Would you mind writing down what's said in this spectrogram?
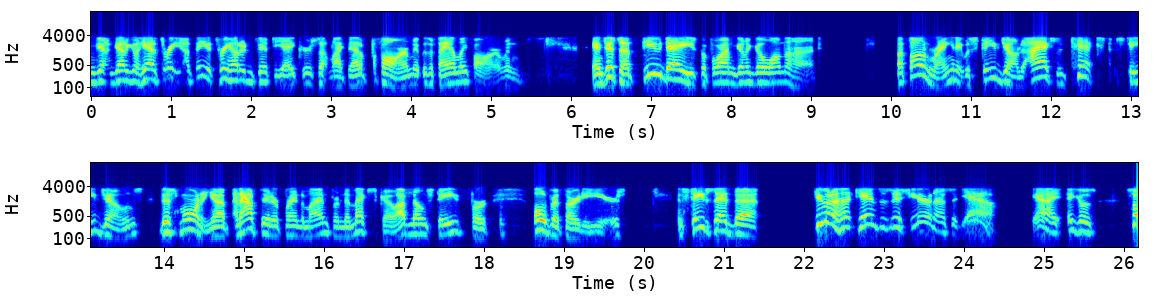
got to go. He had a three, I think it's 350 acres, something like that, a farm. It was a family farm, and and just a few days before I'm going to go on the hunt, my phone rang and it was Steve Jones. I actually text Steve Jones this morning, uh, an outfitter friend of mine from New Mexico. I've known Steve for over 30 years, and Steve said, uh, "You going to hunt Kansas this year?" And I said, "Yeah, yeah." He goes, "So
